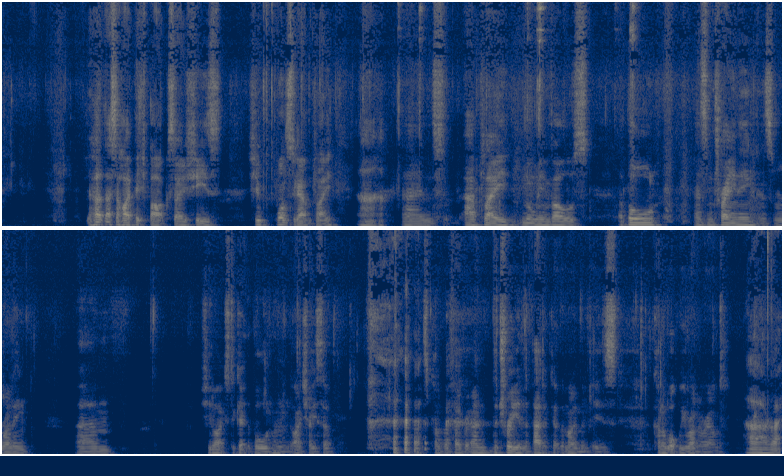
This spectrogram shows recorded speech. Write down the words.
her, that's a high pitched bark, so she's she wants to go out and play, Ah, and our play normally involves a ball and some training and some running. Um, she likes to get the ball, and I chase her. That's kind of her favourite. And the tree in the paddock at the moment is kind of what we run around. all right.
